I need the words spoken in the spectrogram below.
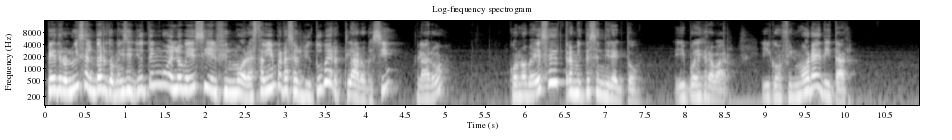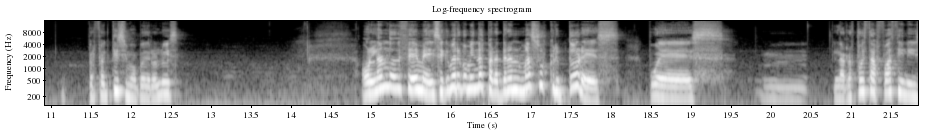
Pedro Luis Alberto me dice, yo tengo el OBS y el Filmora. ¿Está bien para ser youtuber? Claro que sí, claro. Con OBS transmites en directo y puedes grabar. Y con Filmora editar. Perfectísimo, Pedro Luis. Orlando DCM dice, ¿qué me recomiendas para tener más suscriptores? Pues mm, la respuesta fácil y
